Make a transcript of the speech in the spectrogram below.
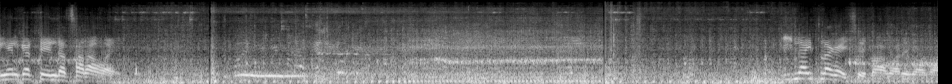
এখানকার ট্রেনটা ছাড়া হয়। কি লাইট লাগাইছে? বাবা রে বাবা।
